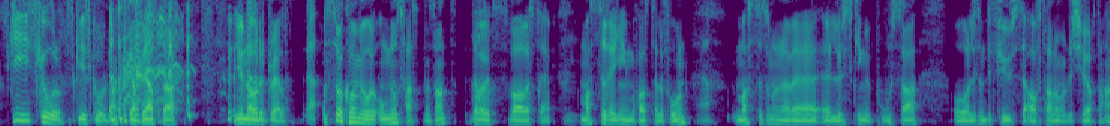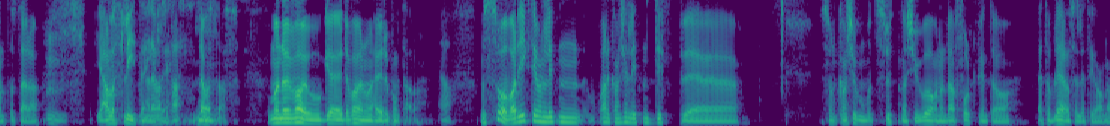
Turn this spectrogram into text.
Ski school. Ski school, Mexican fiesta. You know the drill. Ja. Og så kom jo ungdomsfestene. sant? Det var jo et svare strev. Mm. Masse ringing med fasttelefon. Ja. Masse sånne der, eh, lusking med poser. Og liksom diffuse avtaler om å bli kjørt og hente steder. Mm. Jævla slit, Ja, egentlig. det var stress. Det var stress. Men det var jo gøy. Det var jo noen høydepunkt der, da. Ja. Men så var det, gikk det jo en liten Var det kanskje en liten dypp eh, Sånn kanskje mot slutten av 20-årene, der folk begynte å etablere seg litt. Grann.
